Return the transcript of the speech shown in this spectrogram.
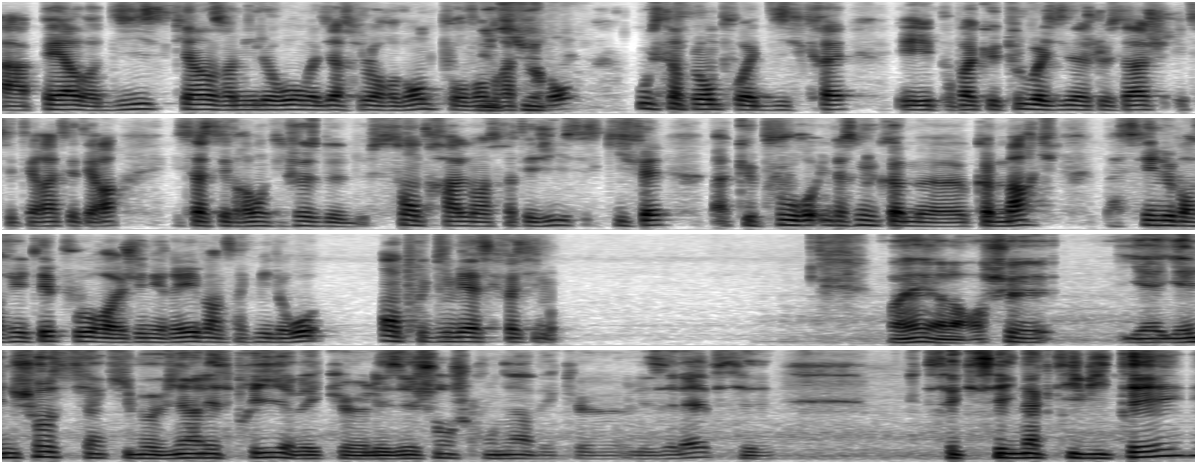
à perdre 10, 15, 20 000 euros, on va dire, sur leur revente pour vendre rapidement ou simplement pour être discret et pour pas que tout le voisinage le sache, etc. etc. Et ça, c'est vraiment quelque chose de, central dans la stratégie. C'est ce qui fait bah, que pour une personne comme, euh, comme Marc, bah, c'est une opportunité pour euh, générer 25 000 euros, entre guillemets, assez facilement. Ouais, alors il y, a une chose tiens, qui me vient à l'esprit avec euh, les échanges qu'on a avec les élèves, c'est que c'est une activité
